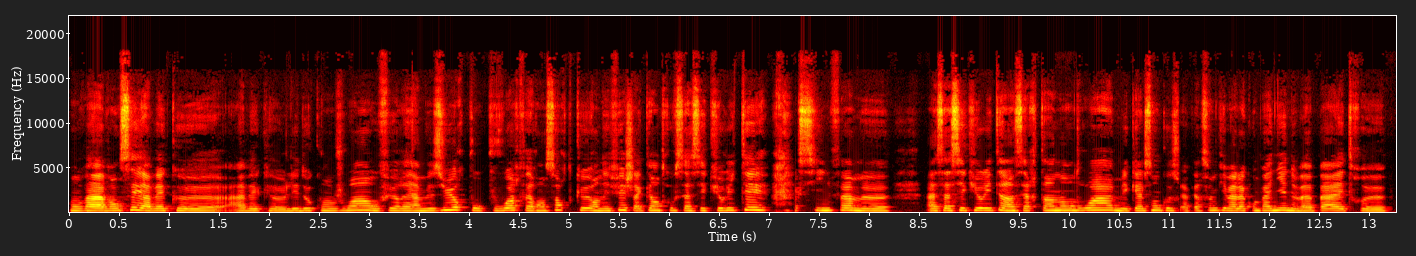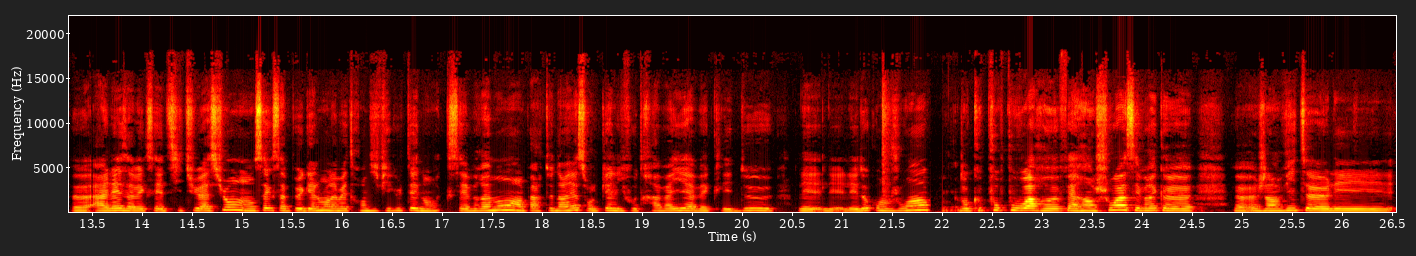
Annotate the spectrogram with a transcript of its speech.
on va avancer avec, avec les deux conjoints au fur et à mesure pour pouvoir faire en sorte que, en effet, chacun trouve sa sécurité. Si une femme a sa sécurité à un certain endroit, mais qu'elle sent que la personne qui va l'accompagner ne va pas être euh, à l'aise avec cette situation, on sait que ça peut également la mettre en difficulté. Donc c'est vraiment un partenariat sur lequel il faut travailler avec les deux, les, deux conjoints. Donc pour pouvoir euh, faire un choix, c'est vrai que euh, j'invite les,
